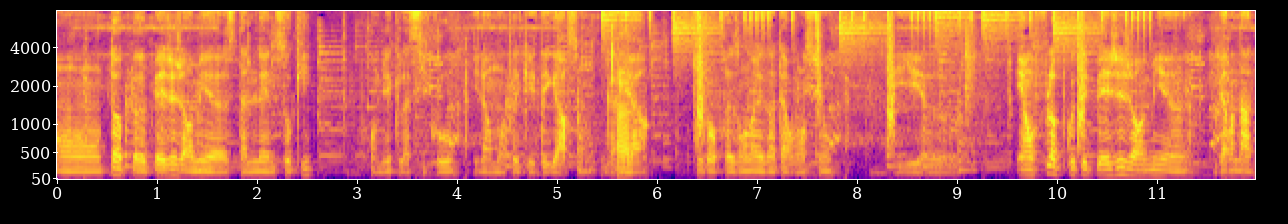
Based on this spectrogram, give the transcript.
en top euh, PSG, j'ai remis euh, Stanley Nsoki. Premier classico. Il a montré qu'il était garçon, gaillard, toujours présent dans les interventions. Et, euh, et en flop côté PSG, j'ai remis euh, Bernat.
